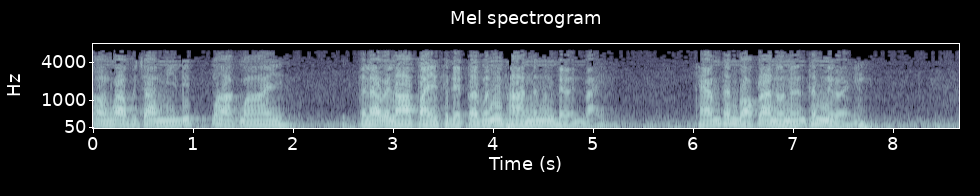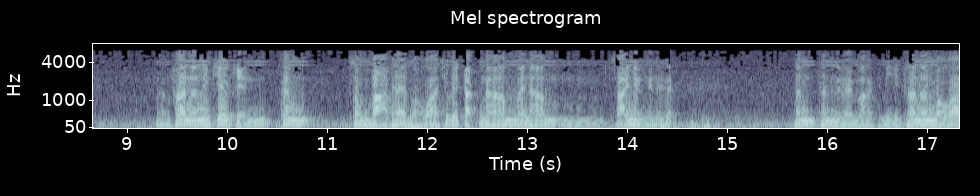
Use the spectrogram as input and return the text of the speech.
อ้างว่าพระเจ้ามีฤทธิ์มากมาย แต่แล้วเวลาไปเสด็จไปบรรลุพานนั้นต้องเดินไป แถมท่านบอกพระนนท์นั้นท่านเหนื่อยพระนนท์ยังเขี่ยวเขียนท่านส่งบาตรให้บอกว่าช่วยไปตักน้ำแม่น้ำสายหนึ่งนะฮะ ท่านท่านเหนื่อยมากทีนี้พระนนท์บอกว่า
